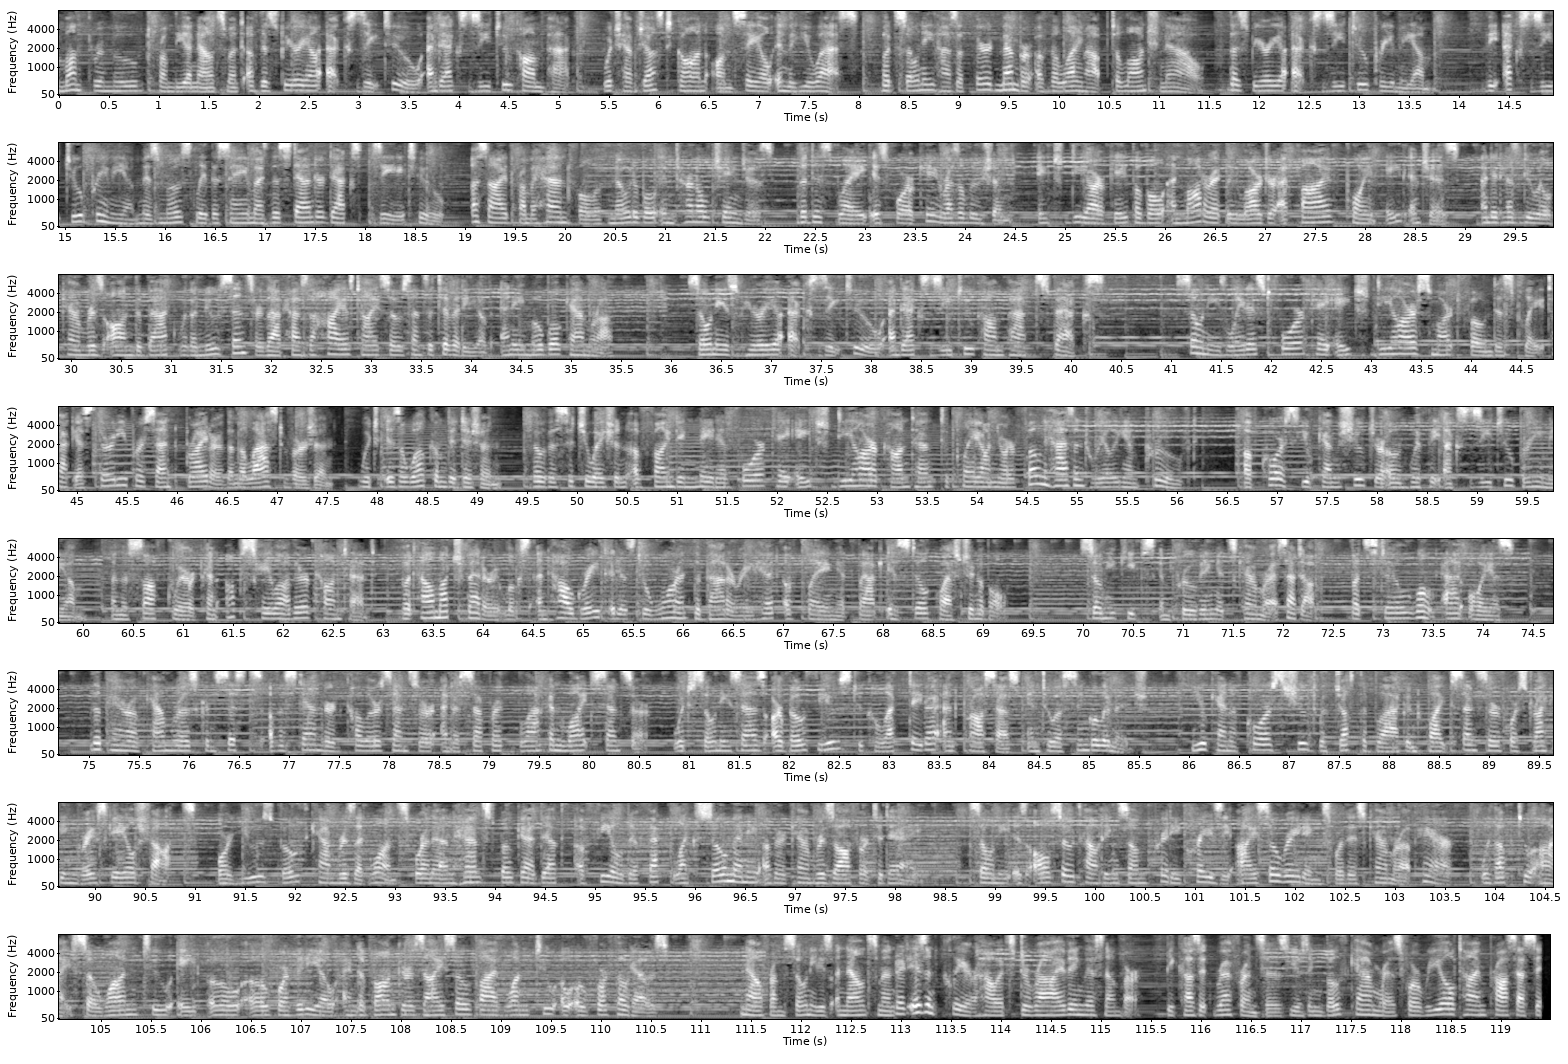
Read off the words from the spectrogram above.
month removed from the announcement of the Xperia XZ2 and XZ2 Compact, which have just gone on sale in the US, but Sony has a third member of the lineup to launch now, the Xperia XZ2 Premium. The XZ2 Premium is mostly the same as the standard XZ2, aside from a handful of notable internal changes, the display is 4K resolution, HDR capable and moderately larger at 5.8 inches, and it has dual cameras on the back with a new sensor that has the highest ISO sensitivity of any mobile camera. Sony's Xperia XZ2 and XZ2 compact specs Sony's latest 4K HDR smartphone display tech is 30% brighter than the last version, which is a welcomed addition, though the situation of finding native 4K HDR content to play on your phone hasn't really improved. Of course you can shoot your own with the XZ2 Premium, and the software can upscale other content, but how much better it looks and how great it is to warrant the battery hit of playing it back is still questionable. Sony keeps improving its camera setup, but still won't add OIS. The pair of cameras consists of a standard color sensor and a separate black and white sensor, which Sony says are both used to collect data and process into a single image. You can of course shoot with just the black and white sensor for striking grayscale shots, or use both cameras at once for an enhanced bokeh depth of field effect like so many other cameras offer today. Sony is also touting some pretty crazy ISO ratings for this camera pair, with up to ISO 12800 for video and a bonkers ISO 51200 for photos. Now from Sony's announcement it isn't clear how it's deriving this number, because it references using both cameras for real-time processing.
